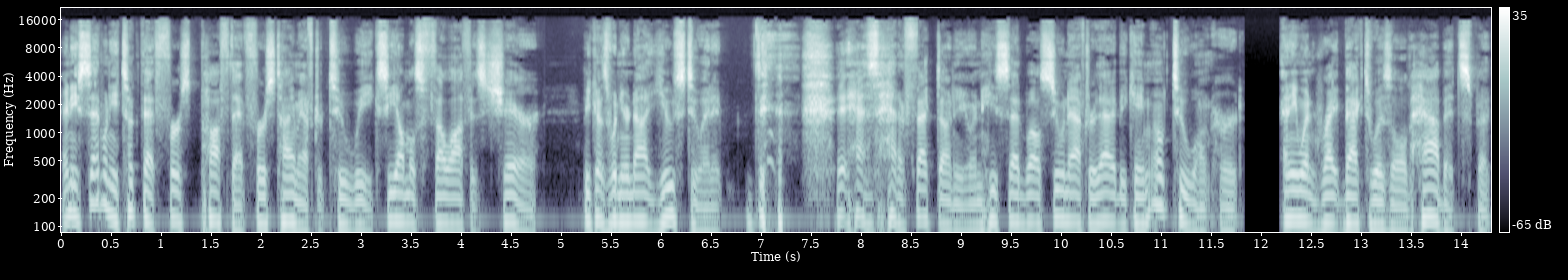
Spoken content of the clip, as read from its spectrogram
And he said when he took that first puff that first time after two weeks, he almost fell off his chair because when you're not used to it, it, it has that effect on you. And he said, well, soon after that, it became, oh, two won't hurt. And he went right back to his old habits. But,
